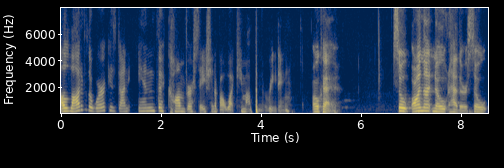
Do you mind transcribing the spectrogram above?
A lot of the work is done in the conversation about what came up in the reading. Okay. So on that note, Heather, so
